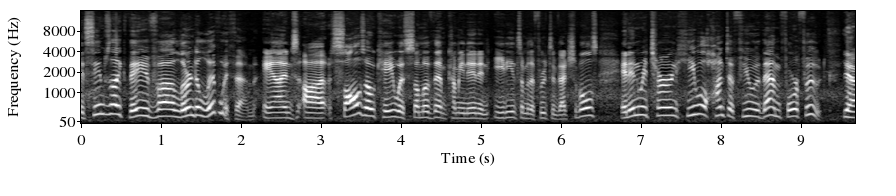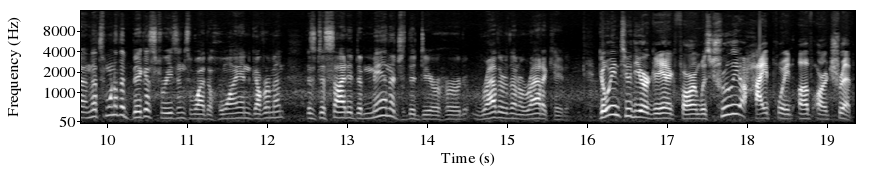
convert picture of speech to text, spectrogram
it seems like they've uh, learned to live with them. And uh, Saul's okay with some of them coming in and eating some of the fruits and vegetables. And in return, he will hunt a few of them for food. Yeah, and that's one of the biggest reasons why the Hawaiian government has decided to manage the deer herd rather than eradicate it. Going to the organic farm was truly a high point of our trip.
